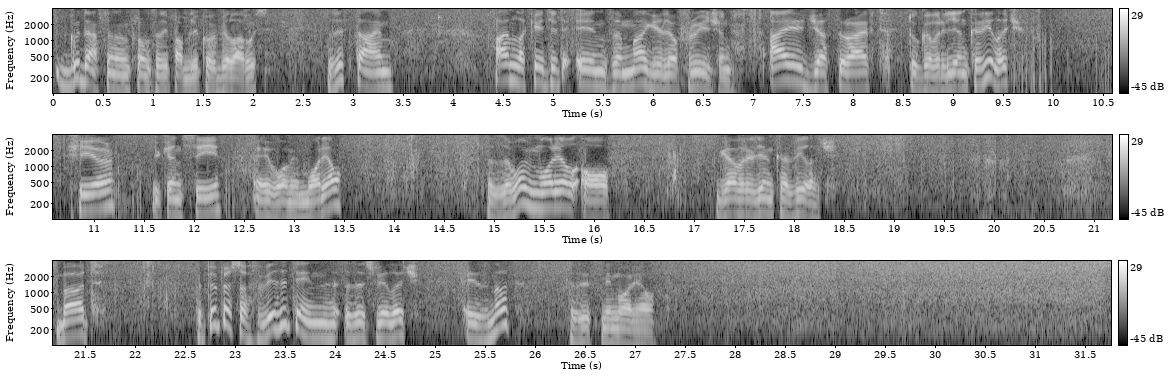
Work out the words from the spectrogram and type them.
Good afternoon from the Republic of Belarus. This time I'm located in the Mogilev region. I just arrived to Gavrilenka village. Here you can see a war memorial. The war memorial of Gavrilenka village. But the purpose of visiting this village is not this memorial.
